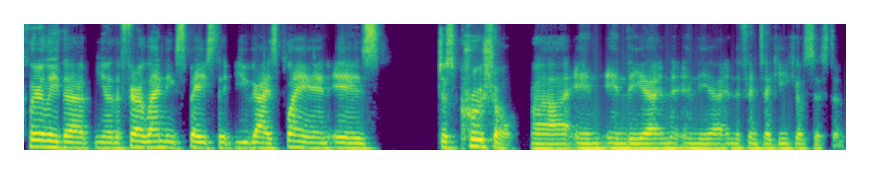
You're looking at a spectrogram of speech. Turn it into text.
clearly the you know the fair lending space that you guys play in is just crucial uh, in in the uh, in the in the, uh, in the fintech ecosystem.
